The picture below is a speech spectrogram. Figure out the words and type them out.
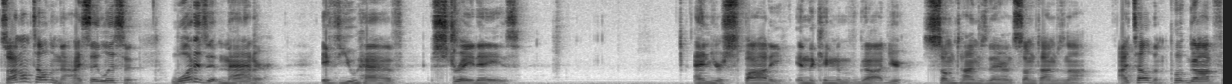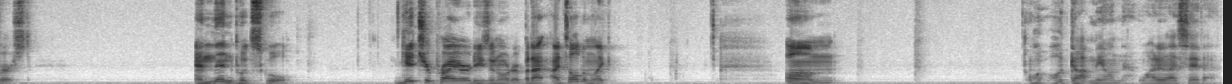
So I don't tell them that. I say, "Listen, what does it matter if you have straight A's and you're spotty in the kingdom of God? You're sometimes there and sometimes not. I tell them, put God first and then put school. Get your priorities in order. But I, I told them, like, um, what, what got me on that? Why did I say that?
